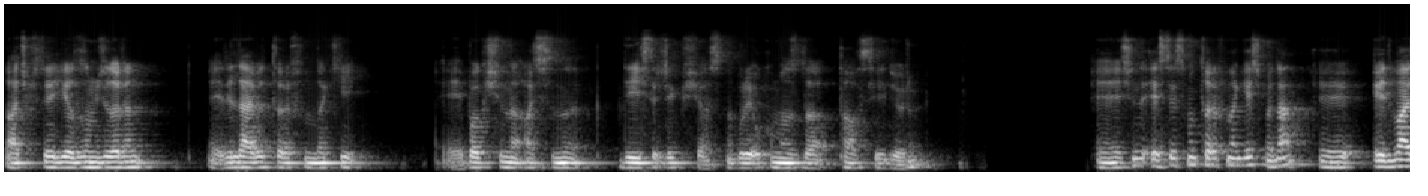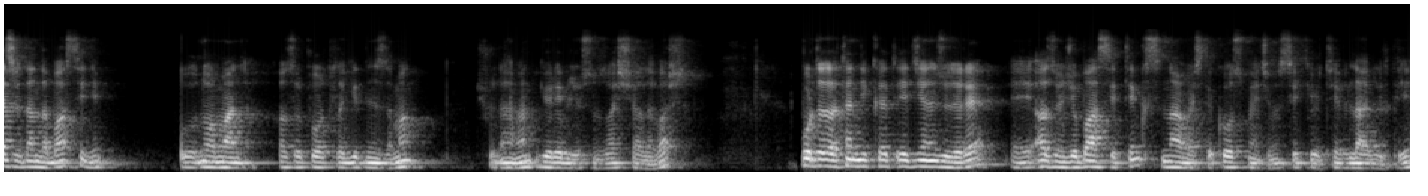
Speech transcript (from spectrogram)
Daha çok işte yazılımcıların e, reliability tarafındaki e, bakışını, açısını değiştirecek bir şey aslında. Burayı okumanızı da tavsiye ediyorum. E, şimdi assessment tarafına geçmeden e, advisor'dan da bahsedeyim. Bu normal Azure Portal'a girdiğiniz zaman şurada hemen görebiliyorsunuz. Aşağıda var. Burada zaten dikkat edeceğiniz üzere e, az önce bahsettiğim kısımlar var. İşte Cost Management, Security, Reliability,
